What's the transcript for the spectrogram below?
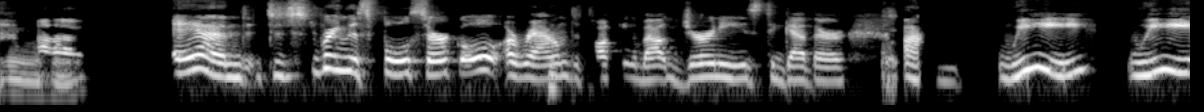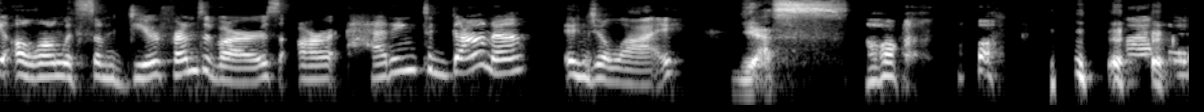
Mm-hmm. Uh, and to just bring this full circle around to talking about journeys together, um, we we along with some dear friends of ours are heading to Ghana in July. Yes. Oh, oh.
